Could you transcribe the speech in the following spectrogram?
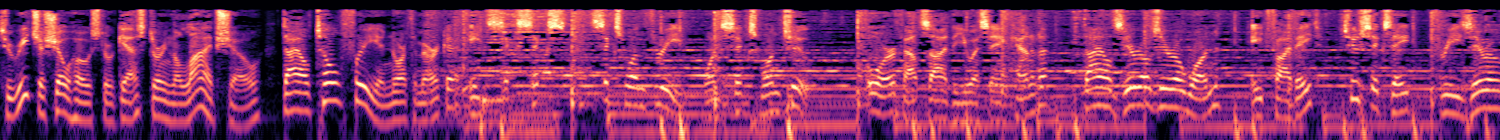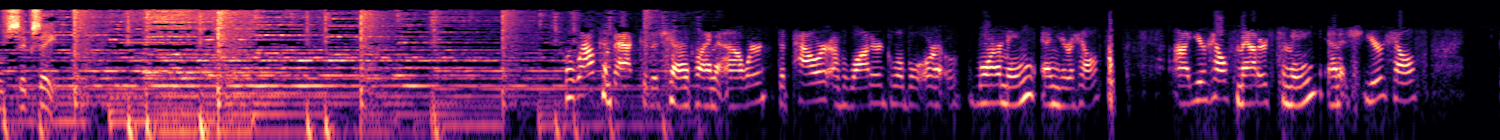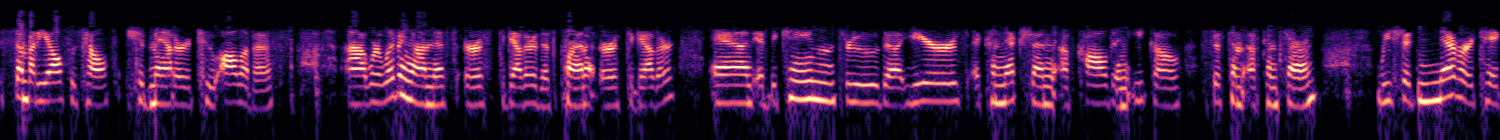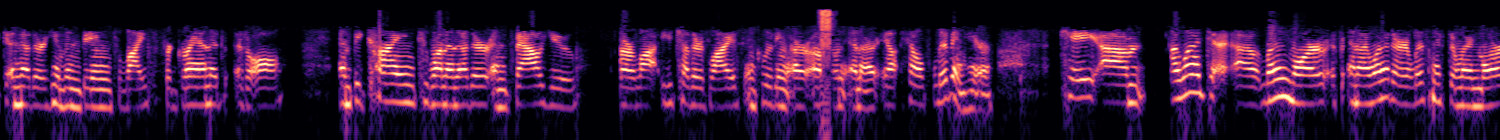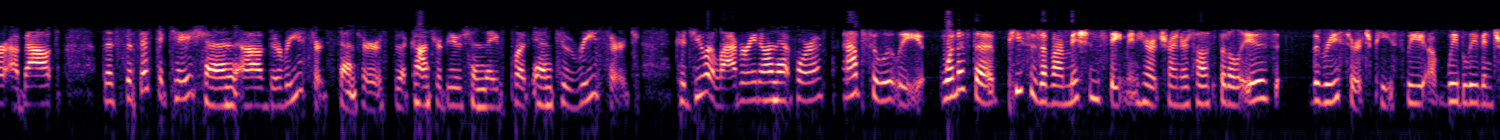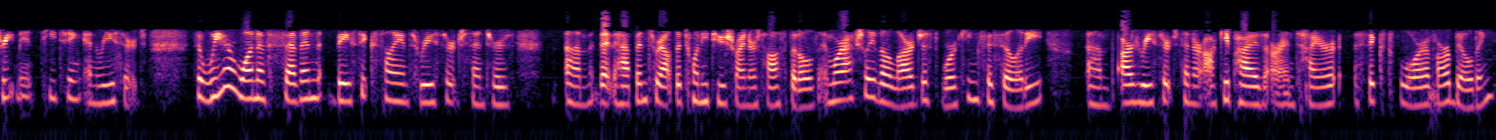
To reach a show host or guest during the live show, dial toll free in North America 866-613-1612. Or if outside the USA and Canada, dial 001-858-268-3068. Well, welcome back to the Sharon Klein Hour, the power of water, global warming, and your health. Uh, your health matters to me, and it's your health, somebody else's health, should matter to all of us. Uh, we're living on this earth together, this planet Earth together, and it became through the years a connection of called an ecosystem of concern. We should never take another human being's life for granted at all and be kind to one another and value our each other's lives, including our own and our health living here. Kay, um, I wanted to uh, learn more, and I wanted our listeners to learn more about the sophistication of the research centers, the contribution they've put into research. Could you elaborate on that for us? Absolutely. One of the pieces of our mission statement here at Shriners Hospital is the research piece. We uh, we believe in treatment, teaching, and research. So we are one of seven basic science research centers um, that happen throughout the 22 Shriners hospitals, and we're actually the largest working facility. Um, our research center occupies our entire sixth floor of our building,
